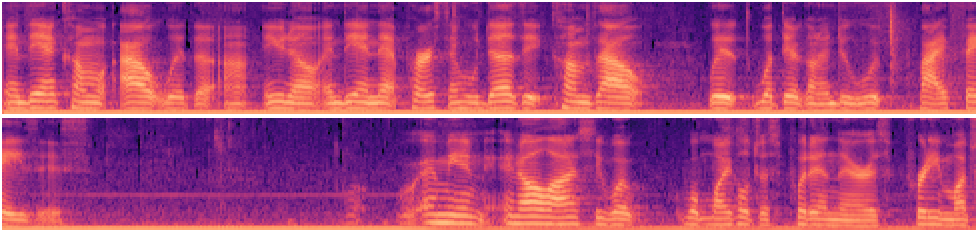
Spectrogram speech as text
and then come out with a, uh, you know, and then that person who does it comes out with what they're gonna do with, by phases. I mean, in all honesty, what, what Michael just put in there is pretty much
